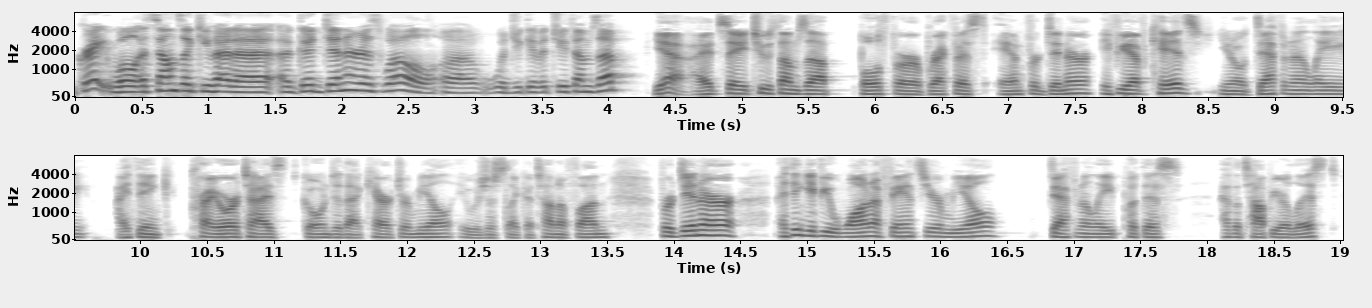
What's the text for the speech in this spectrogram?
Great. Well, it sounds like you had a, a good dinner as well. Uh, would you give it two thumbs up? Yeah, I'd say two thumbs up, both for breakfast and for dinner. If you have kids, you know, definitely I think prioritized going to that character meal. It was just like a ton of fun. For dinner, I think if you want a fancier meal, definitely put this at the top of your list.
